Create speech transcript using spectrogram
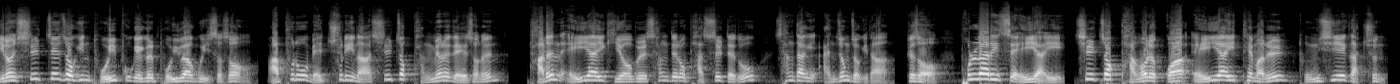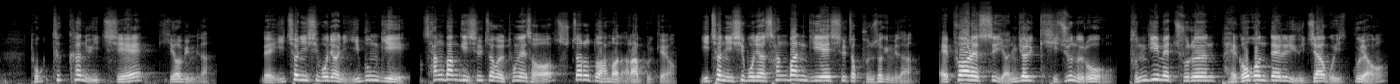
이런 실제적인 도입 고객을 보유하고 있어서 앞으로 매출이나 실적 방면에 대해서는 다른 AI 기업을 상대로 봤을 때도 상당히 안정적이다. 그래서 폴라리스 AI 실적 방어력과 AI 테마를 동시에 갖춘 독특한 위치의 기업입니다. 네, 2025년 2분기 상반기 실적을 통해서 숫자로도 한번 알아볼게요. 2025년 상반기의 실적 분석입니다. FRS 연결 기준으로 분기 매출은 100억 원대를 유지하고 있고요.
